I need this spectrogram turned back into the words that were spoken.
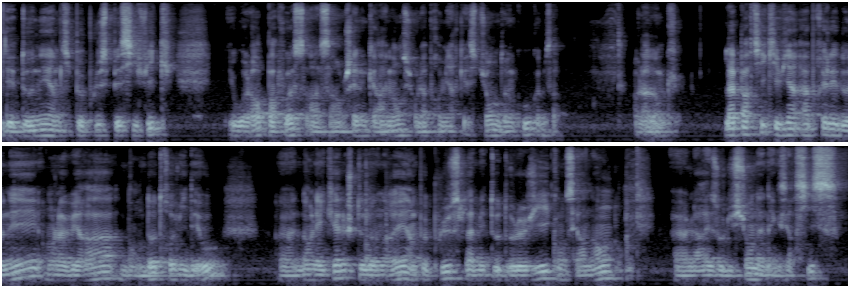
des données un petit peu plus spécifiques, ou alors parfois ça, enchaîne carrément sur la première question d'un coup comme ça. Voilà, donc la partie qui vient après les données, on la verra dans d'autres vidéos, dans lesquelles je te donnerai un peu plus la méthodologie concernant euh, la résolution d'un exercice,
